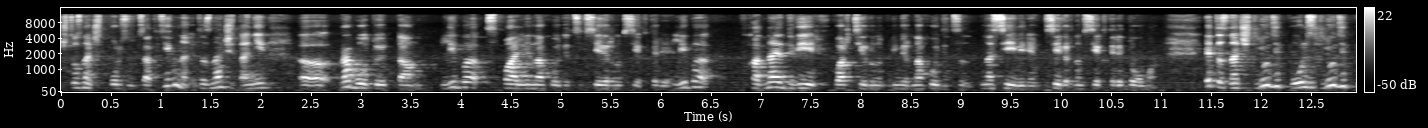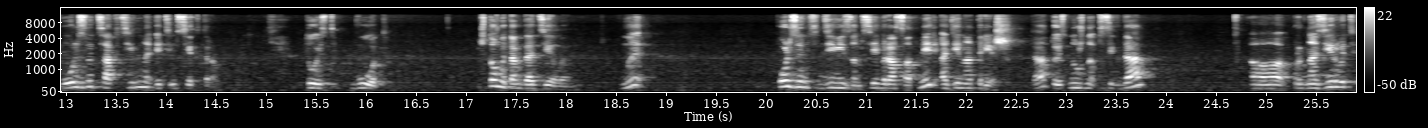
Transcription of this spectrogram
что значит пользуются активно? Это значит, они э, работают там, либо спальни находятся в северном секторе, либо входная дверь в квартиру, например, находится на севере, в северном секторе дома. Это значит, люди пользуются, люди пользуются активно этим сектором. То есть вот, что мы тогда делаем? Мы пользуемся девизом «семь раз отмерь, один отрежь». Да? То есть нужно всегда прогнозировать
